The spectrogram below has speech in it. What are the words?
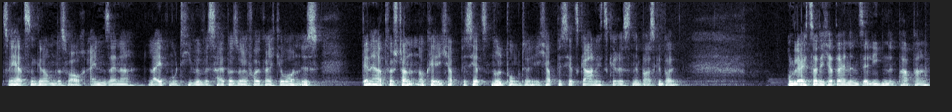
zu Herzen genommen. Das war auch ein seiner Leitmotive, weshalb er so erfolgreich geworden ist. Denn er hat verstanden, okay, ich habe bis jetzt null Punkte, ich habe bis jetzt gar nichts gerissen im Basketball. Und gleichzeitig hat er einen sehr liebenden Papa,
